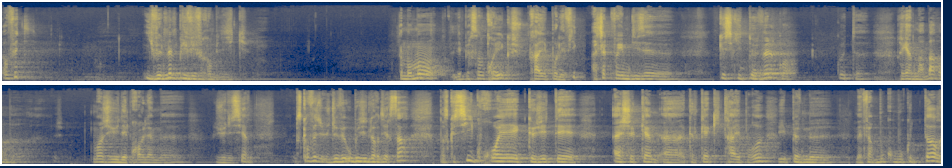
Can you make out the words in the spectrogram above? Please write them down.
En fait, ils veulent même plus vivre en Belgique. À un moment, les personnes croyaient que je travaillais pour les flics. À chaque fois, ils me disaient euh, Qu'est-ce qu'ils te veulent, quoi? Écoute, euh, regarde ma barbe. Moi, j'ai eu des problèmes euh, judiciaires. Parce qu'en fait, je devais obliger de leur dire ça, parce que s'ils croyaient que j'étais chacun, quelqu'un qui travaille pour eux, ils peuvent me, faire beaucoup, beaucoup de tort,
